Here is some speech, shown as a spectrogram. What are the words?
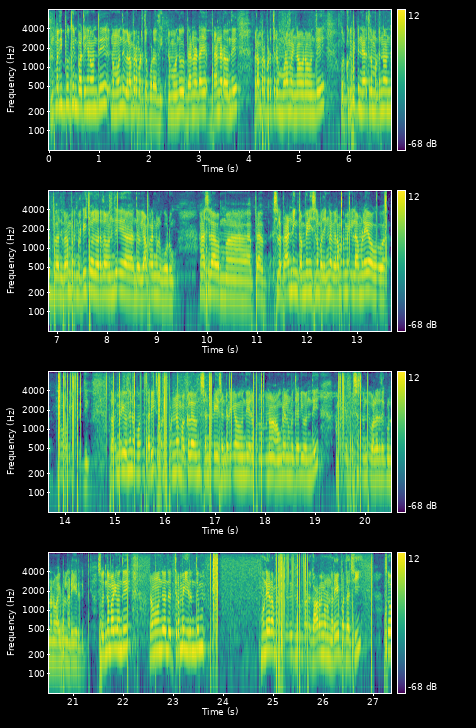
நன்மதிப்புக்குன்னு பார்த்திங்கன்னா வந்து நம்ம வந்து விளம்பரப்படுத்தக்கூடாது. நம்ம வந்து ஒரு பிராண்டடாக பிராண்டடை வந்து விளம்பரப்படுத்துகிற மூலமாக என்ன வந்து ஒரு குறிப்பிட்ட நேரத்தில் மட்டும்தான் வந்து அந்த விளம்பரங்கள் ரீச் ஆகுது வந்து அந்த வியாபாரங்கள் ஓடும். சில ம, சில பிராண்டிங் கம்பெனிஸ்லாம் பார்த்திங்கன்னா விளம்பரமே இல்லாமலே அவ- இன்னும் ஓடிட்டு ஸோ மாதிரி வந்து நம்ம வந்து சர்வீஸ் பண்ண பண்ண மக்களை வந்து சென்றடைய சென்றடைய வந்து என்ன பண்ணுவாங்கன்னா அவங்களே நம்ம தேடி வந்து நம்மளுடைய பிஸ்னஸ் வந்து வளர்றதுக்கு உண்டான வாய்ப்புகள் நிறைய இருக்குது ஸோ இந்த மாதிரி வந்து நம்ம வந்து அந்த திறமை இருந்தும் முன்னேறாமல் இருக்கிறதுக்கு உண்டான காரணங்கள் நிறைய பார்த்தாச்சு. ஸோ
